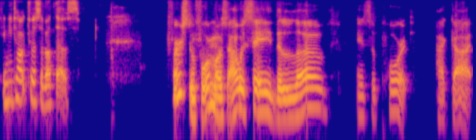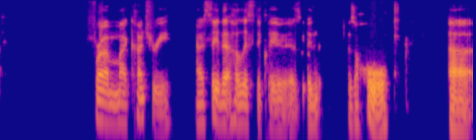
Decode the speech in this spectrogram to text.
Can you talk to us about those? First and foremost, I would say the love and support I got from my country. I say that holistically as, as a whole. Uh,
